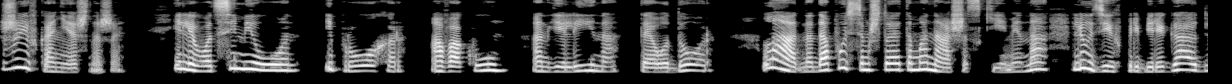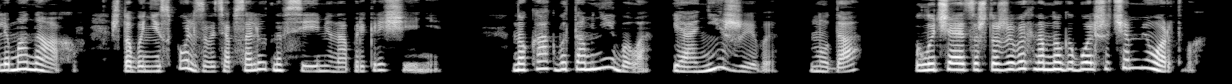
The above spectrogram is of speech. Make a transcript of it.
Жив, конечно же. Или вот Симеон и Прохор, Авакум, Ангелина, Теодор, Ладно, допустим, что это монашеские имена, люди их приберегают для монахов, чтобы не использовать абсолютно все имена при крещении. Но как бы там ни было, и они живы. Ну да. Получается, что живых намного больше, чем мертвых.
